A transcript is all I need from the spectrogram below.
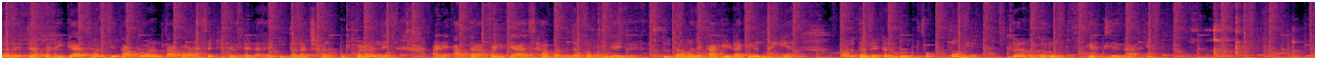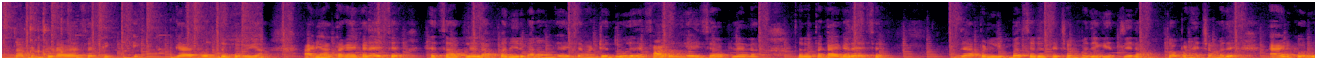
तर इथे आपण हे गॅसवरती तापव तापवण्यासाठी ठेवलेलं आहे. दुधाला छान उकळ आले आणि आता आपण गॅस हा बंद करून घ्यायचा आहे दुधामध्ये काही टाकलेलं नाही आहे अर्धा लिटर दूध फक्त मी गरम करून घेतलेलं आहे. तर आपण थोड्या वेळासाठी एक गॅस बंद करूया. आणि आता काय करायचं आहे ह्याचं आपल्याला पनीर बनवून घ्यायचं आहे म्हणजे दूध हे फाडून घ्यायचं आहे आपल्याला. तर आता काय करायचं आहे जे आपण लिंबाचा रस ह्याच्यामध्ये घेतलेला तो आपण ह्याच्यामध्ये ॲड करून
